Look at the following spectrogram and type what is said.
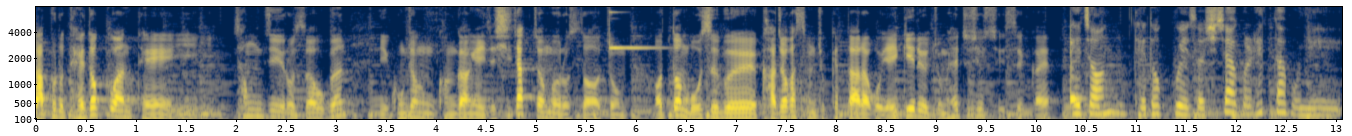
앞으로 대덕구한테 이 성지로서 혹은 이 공정 관광의 이제 시작점으로서 좀 어떤 모습을 가져갔으면 좋겠다라고 얘기를 좀 해주실 수 있을까요? 대전 대덕구에서 시작을 했다 보니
